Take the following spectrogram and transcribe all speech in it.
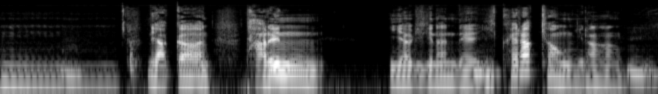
음. 근데 약간 다른 이야기긴 한데 음. 이 쾌락형이랑 음.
